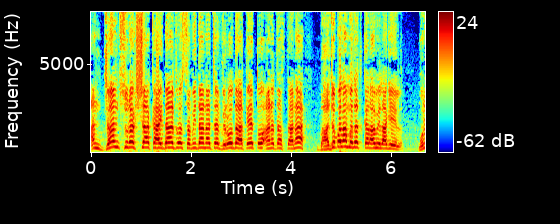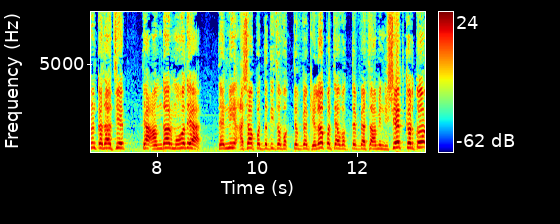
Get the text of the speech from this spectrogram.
आणि जनसुरक्षा कायदा जो संविधानाच्या विरोधात आहे तो आणत असताना भाजपला मदत करावी लागेल. म्हणून कदाचित त्या आमदार महोदया त्यांनी अशा पद्धतीचं वक्तव्य केलं पण त्या वक्तव्याचा आम्ही निषेध करतो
